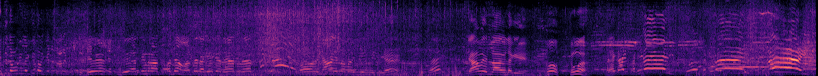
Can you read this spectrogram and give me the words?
इतनी दौड़ी लगी तो ये ये ऐसे में रात पजा से लगेगा रेड रेड और यहाँ ये लगी हुई है। हैं? यहाँ में लावे लगी है। ओ तुम फटी गई फटी गई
